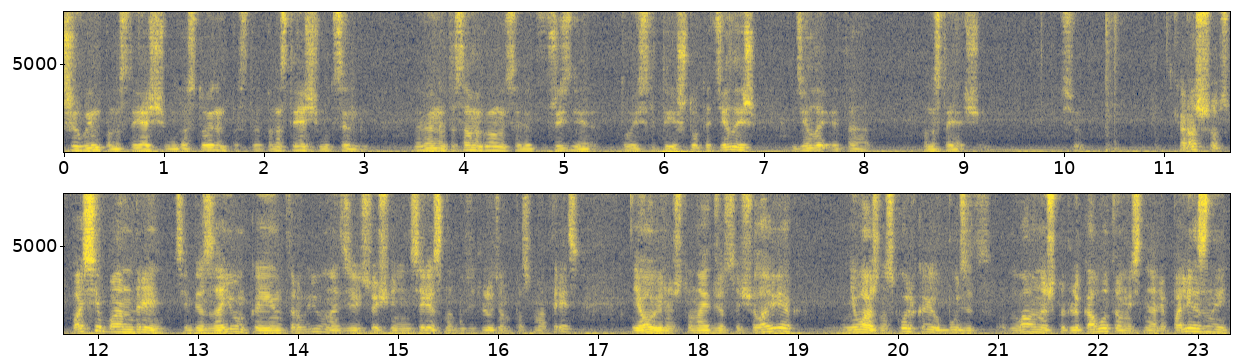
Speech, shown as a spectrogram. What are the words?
живым, по-настоящему достойным, по-настоящему ценным. Наверное, это самый главный совет в жизни. То, если ты что-то делаешь, делай это по-настоящему. Все. Хорошо, спасибо, Андрей, тебе за емкое интервью. Надеюсь, очень интересно будет людям посмотреть. Я уверен, что найдется человек. Неважно, сколько их будет. Главное, что для кого-то мы сняли полезный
